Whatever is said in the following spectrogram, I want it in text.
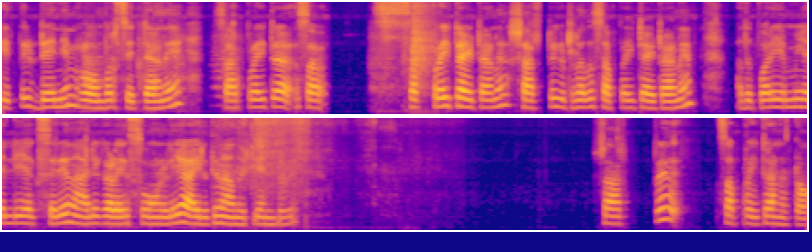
with denim romper സെറ്റാണ് സെപ്പറേറ്റ് സെപ്പറേറ്റ് ആയിട്ടാണ്. ഷർട്ട് കിട്ടുന്നത് സെപ്പറേറ്റ് ആയിട്ടാണ്. അതുപോലെ എം എൽ എക്സൽ നാല് കളേഴ്സ് ഓൺലി ആയിരത്തി നാനൂറ്റി അൻപത് ഷർട്ട് സെപ്പറേറ്റ് ആണ് കേട്ടോ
